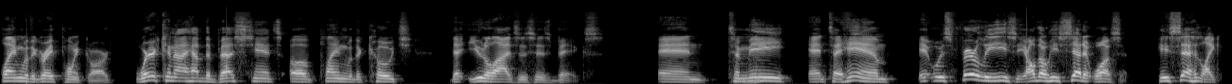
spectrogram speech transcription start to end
playing with a great point guard? Where can I have the best chance of playing with a coach that utilizes his bigs? And to mm-hmm. me and to him, it was fairly easy, although he said it wasn't. He said, like,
